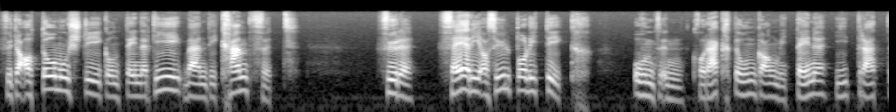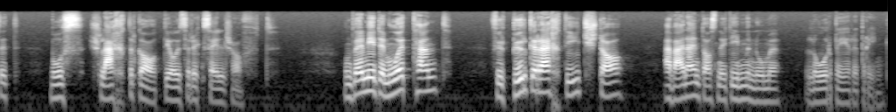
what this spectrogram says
für den Atomausstieg und die Energiewende kämpfen, für eine faire Asylpolitik und einen korrekten Umgang mit denen eintreten, wo es schlechter geht in unserer Gesellschaft. Und weil wir den Mut haben, für Bürgerrechte einzustehen, auch wenn einem das nicht immer nur Lorbeeren bringt.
